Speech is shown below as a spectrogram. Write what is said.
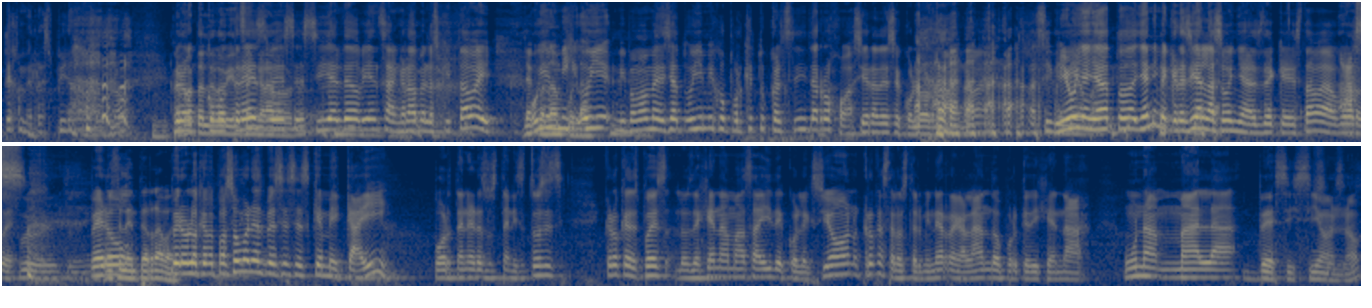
déjame respirar, ¿no? Pero como tres veces, sí, el dedo bien sangrado, me los quitaba y, oye mi, oye, mi mamá me decía, oye, mijo, ¿por qué tu calcetín rojo? Así era de ese color, ¿no? así mi uña ya toda, ya ni me crecían las uñas de que estaba a borde. pero, pero lo que me pasó varias veces es que me caí por tener esos tenis. Entonces, creo que después los dejé nada más ahí de colección. Creo que hasta los terminé regalando porque dije, nah, una mala decisión, ¿no?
